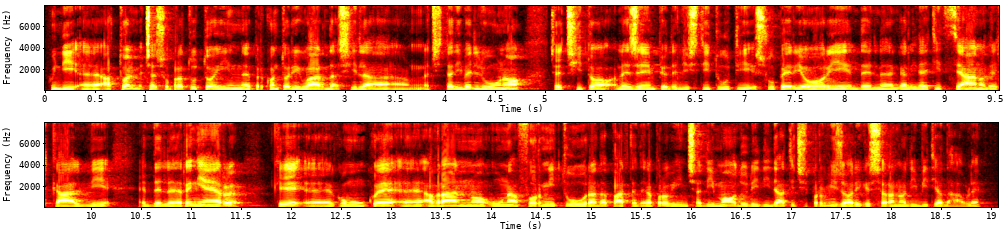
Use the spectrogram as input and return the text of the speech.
Quindi eh, attualmente, cioè, soprattutto in, per quanto riguarda sì, la, la, città di Belluno, cioè, cito l'esempio degli istituti superiori del Galilei Tiziano, del Calvi e del Renier, che eh, comunque eh, avranno una fornitura da parte della provincia di moduli didattici provvisori che saranno adibiti ad aule.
